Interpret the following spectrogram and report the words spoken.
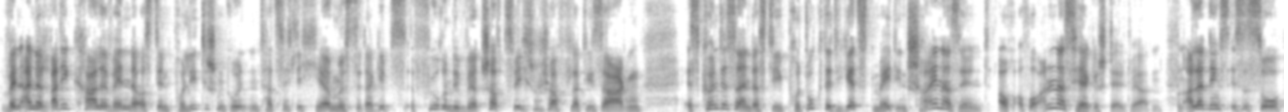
wenn eine radikale Wende aus den politischen Gründen tatsächlich her müsste, da gibt es führende Wirtschaftswissenschaftler, die sagen, es könnte sein, dass die Produkte, die jetzt made in China sind, auch woanders hergestellt werden. Und allerdings ist es so,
